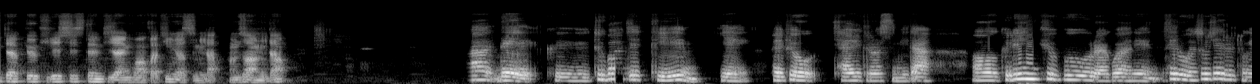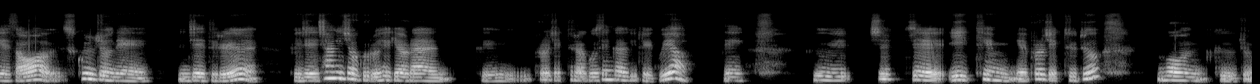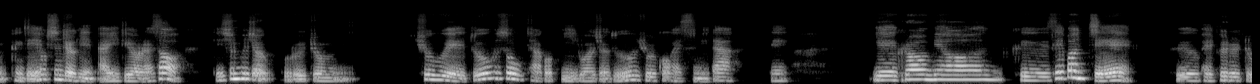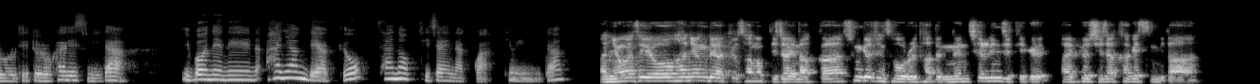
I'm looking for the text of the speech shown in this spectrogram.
홍익대학교 기계시스템 디자인공학과 팀이었습니다. 감사합니다. 아, 네. 그 두 번째 팀, 예, 발표 잘 들었습니다. 어, 그린 큐브라고 하는 새로운 소재를 통해서 스쿨존의 문제들을 굉장히 창의적으로 해결한 그 프로젝트라고 생각이 되고요. 네. 그 실제 이 팀의 프로젝트도 뭐그좀 굉장히 혁신적인 아이디어라서 실무적으로 좀 추후에도 후속 작업이 이루어져도 좋을 것 같습니다. 네. 예, 그러면 그 세 번째 그 발표를 또 듣도록 하겠습니다. 이번에는 한양대학교 산업디자인학과 팀입니다. 안녕하세요. 한양대학교 산업디자인학과 숨겨진 서울을 다듬는 challenge 디귿 발표 시작하겠습니다.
